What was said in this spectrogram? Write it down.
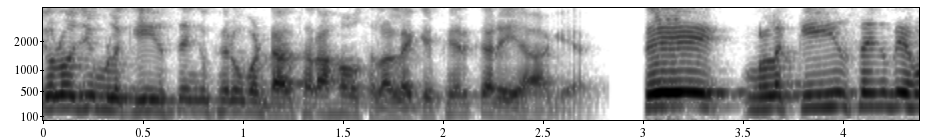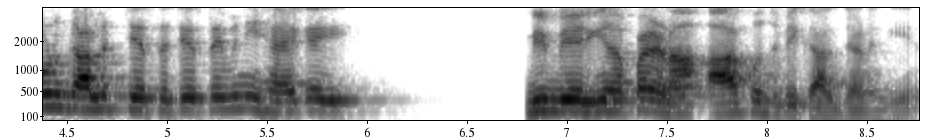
ਚਲੋ ਜੀ ਮਲਕੀਤ ਸਿੰਘ ਫਿਰ ਉਹ ਵੱਡਾ ਸਾਰਾ ਹੌਸਲਾ ਲੈ ਕੇ ਫਿਰ ਘਰੇ ਆ ਗਿਆ। ਤੇ ਮਲਕੀਤ ਸਿੰਘ ਦੇ ਹੁਣ ਗੱਲ ਚਿੱਤ ਚੇਤੇ ਵੀ ਨਹੀਂ ਹੈ ਗਈ ਵੀ ਮੇਰੀਆਂ ਭੈਣਾਂ ਆ ਕੁਝ ਵੀ ਕਰ ਜਾਣਗੀਆਂ।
